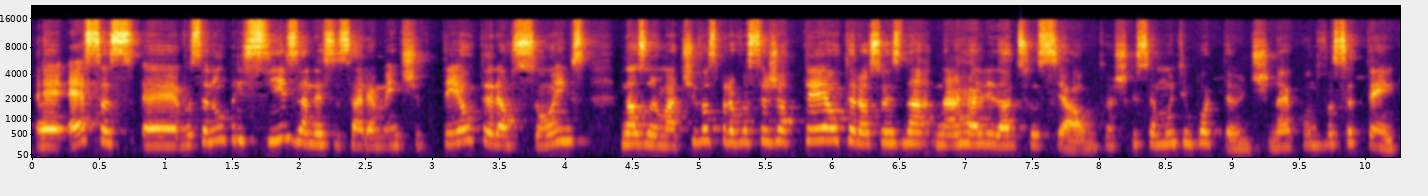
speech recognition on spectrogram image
É, essas, é, você não precisa necessariamente ter alterações nas normativas para você já ter alterações na, na realidade social. Então, acho que isso é muito importante, né? Quando você tem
